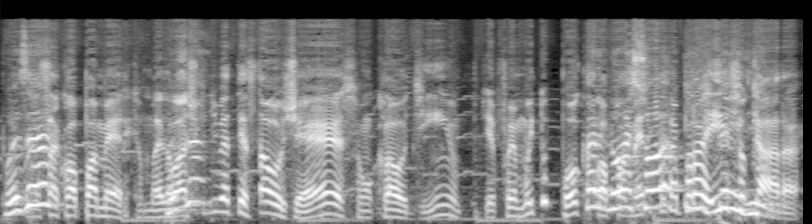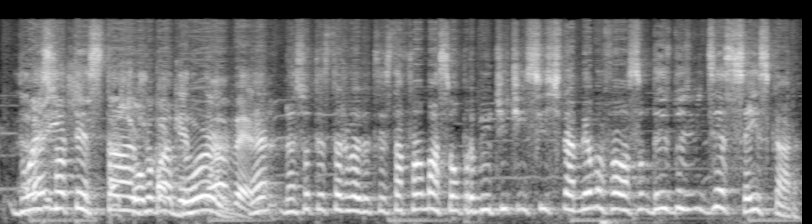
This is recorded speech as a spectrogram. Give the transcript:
pois é. Essa Copa América. Mas eu Pois acho é. que devia testar o Gerson, o Claudinho, porque foi muito pouco. Cara, Copa não é América só. era pra isso, entendi. cara. Não Era é só isso. testar Achou o jogador. Paquetá, é, não é só testar jogador, é testar formação. Pra mim, o Tite insiste na mesma formação desde 2016, cara.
